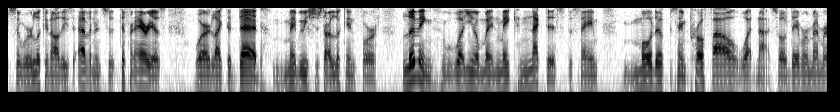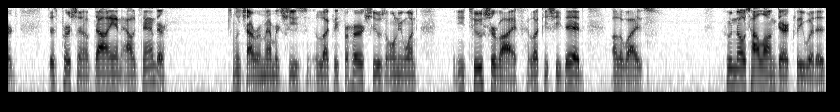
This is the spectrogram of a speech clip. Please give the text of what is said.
So we're looking at all these evidence, different areas where, like the dead, maybe we should start looking for living. What you know may, may connect us the same motive, same profile, whatnot. So they remembered this person of Diane Alexander, which I remembered. She's luckily for her, she was the only one eh, to survive. Lucky she did. Otherwise, who knows how long Derrick Lee would have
